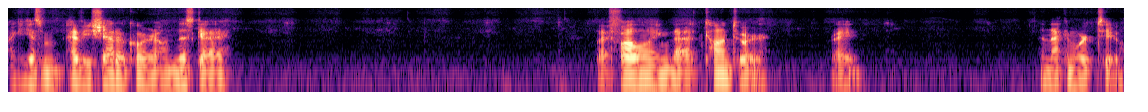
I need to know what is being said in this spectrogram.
I could get some heavy shadow core on this guy by following that contour right? And that can work too.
